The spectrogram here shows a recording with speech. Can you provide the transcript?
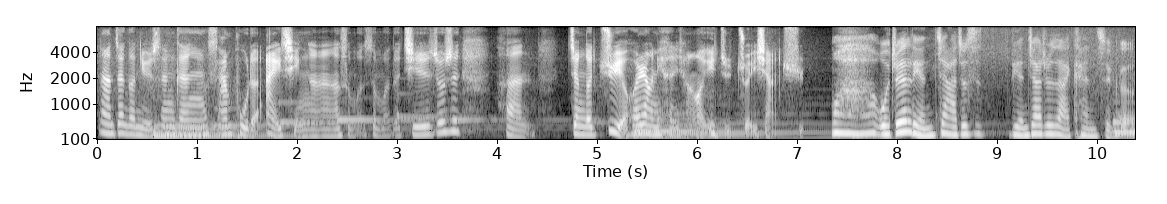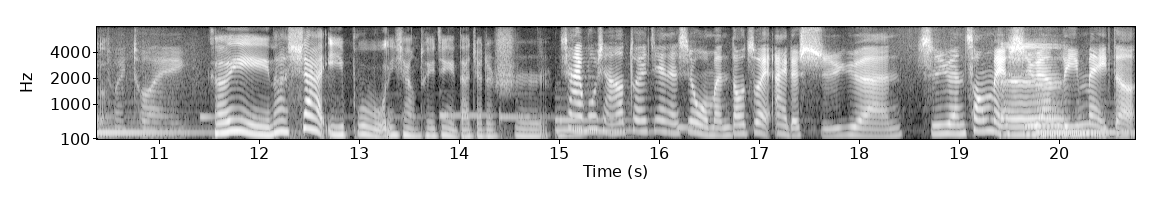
那这个女生跟三浦的爱情啊什么什么的，其实就是很整个剧也会让你很想要一直追下去。哇，我觉得廉价就是廉价就是来看这个，推推可以。那下一步你想推荐给大家的是？下一步想要推荐的是我们都最爱的石原，石原聪美、石原里美的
